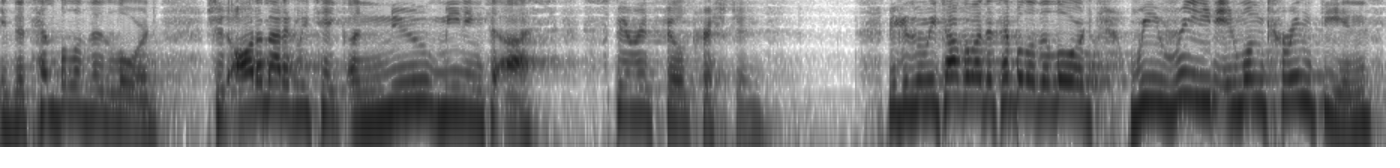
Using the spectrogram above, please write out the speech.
is the temple of the Lord should automatically take a new meaning to us, spirit filled Christians. Because when we talk about the temple of the Lord, we read in 1 Corinthians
